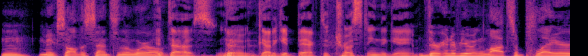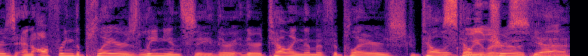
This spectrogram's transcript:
Mm, makes all the sense in the world. It does. You know, got to get back to trusting the game. They're interviewing lots of players and offering the players leniency. They're they're telling them if the players tell tell the truth, yeah,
